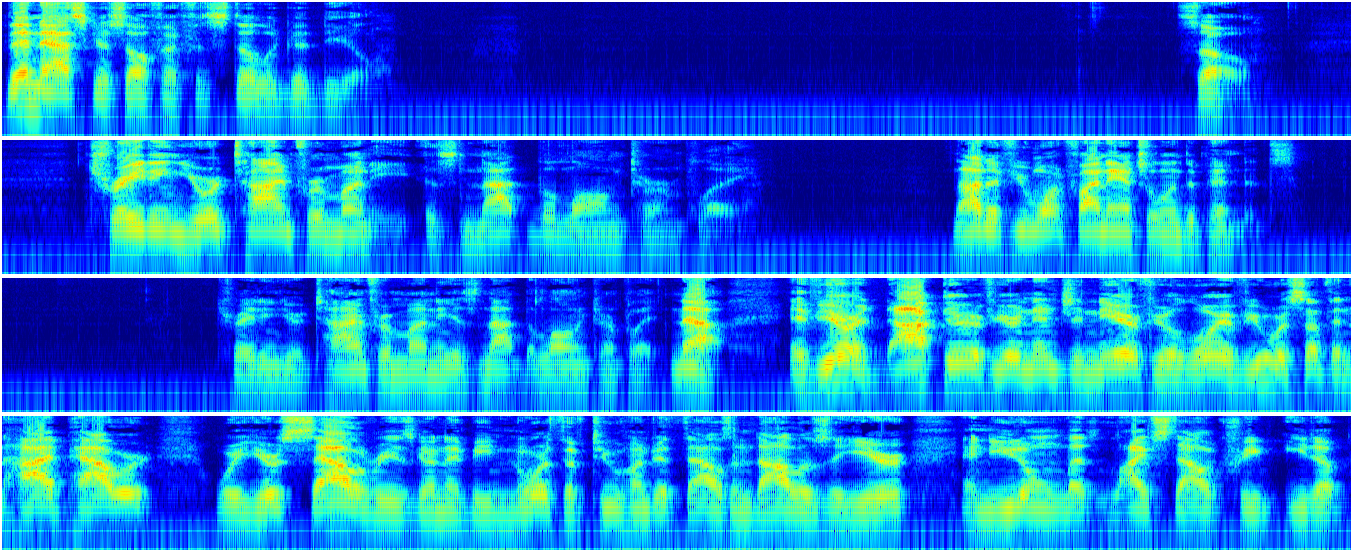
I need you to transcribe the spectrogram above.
Then ask yourself if it's still a good deal. So trading your time for money is not the long-term play not if you want financial independence Trading your time for money is not the long term play. Now, if you're a doctor, if you're an engineer, if you're a lawyer, if you were something high powered where your salary is going to be north of $200,000 a year and you don't let lifestyle creep eat up,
